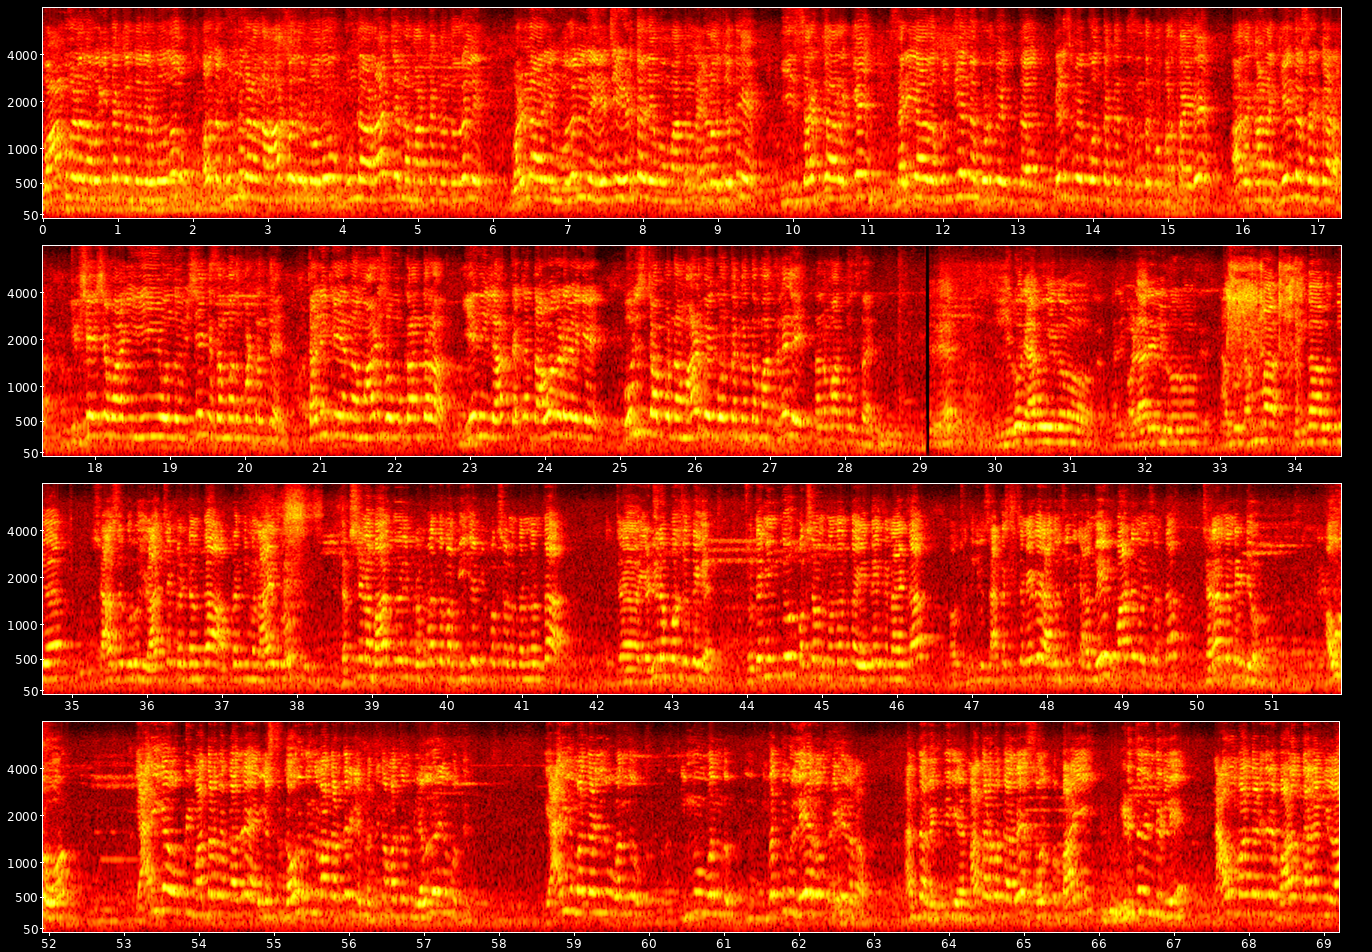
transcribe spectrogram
ಬಾಂಬ್ಗಳನ್ನ ಒಗಿತಕ್ಕಂಥದ್ದು ಇರ್ಬೋದು, ಅವತ್ತ ಗುಂಡುಗಳನ್ನು ಆರಿಸೋದಿರ್ಬೋದು, ಗುಂಡ ರಾಜ್ಯನ್ನ ಮಾಡ್ತಕ್ಕಂಥದ್ರಲ್ಲಿ ಬಳ್ಳಾರಿ ಮೊದಲನೇ ಹೆಜ್ಜೆ ಇಡ್ತಾ ಇದೆ ಎಂಬ ಮಾತನ್ನ ಹೇಳೋ ಜೊತೆಗೆ ಈ ಸರ್ಕಾರಕ್ಕೆ ಸರಿಯಾದ ಬುದ್ಧಿಯನ್ನು ಕೊಡಬೇಕು ತಿಳಿಸಬೇಕು ಅಂತಕ್ಕಂಥ ಸಂದರ್ಭ ಬರ್ತಾ ಇದೆ. ಆದ ಕಾರಣ ಕೇಂದ್ರ ಸರ್ಕಾರ ವಿಶೇಷವಾಗಿ ಈ ಒಂದು ವಿಷಯಕ್ಕೆ ಸಂಬಂಧಪಟ್ಟಂತೆ ತನಿಖೆಯನ್ನ ಮಾಡಿಸುವ ಮುಖಾಂತರ ಏನಿಲ್ಲಿ ಆಗ್ತಕ್ಕಂಥ ಅವಘಡಗಳಿಗೆ ಪೊಲೀಸ್ ಸ್ಟಾಪ್ ಅನ್ನ ಮಾಡಬೇಕು ಅಂತಕ್ಕಂಥ ಮಾತನ್ನ ಹೇಳಿ ನನ್ನ ಮಾತು ಮುಗಿಸ್ತಾ ಇದ್ದೀನಿ. ಇಲ್ಲಿರೋರು ಯಾರು ಏನು, ಅಲ್ಲಿ ಬಳ್ಳಾರಿಯಲ್ಲಿ ಇರೋರು ಅದು ನಮ್ಮ ಗಂಗಾವತಿಯ ಶಾಸಕರು ಈ ರಾಜ್ಯ ಕಂಡಂತ ಅಪ್ರತಿಮ ನಾಯಕರು, ದಕ್ಷಿಣ ಭಾರತದಲ್ಲಿ ಪ್ರಪ್ರಥಮ ಬಿಜೆಪಿ ಪಕ್ಷವನ್ನು ತಂದಂತ ಯಡಿಯೂರಪ್ಪರ ಜೊತೆಗೆ. ಜೊತೆ ನಿಂತು ಪಕ್ಷವನ್ನು ತಂದಂತ ಏಕೈಕ ನಾಯಕ, ಅವ್ರ ಜೊತೆಗೆ ಸಾಕಷ್ಟು ಜನ ಇದ್ದಾರೆ ಅದ್ರ ಜೊತೆಗೆ ಆ ಮೇನ್ ಪಾರ್ಟ್ ವಹಿಸಂತ ಜನಾರ್ದನ್ ರೆಡ್ಡಿ ಅವರು. ಅವರು ಯಾರಿಗೆ ಒಬ್ರಿಗೆ ಮಾತಾಡ್ಬೇಕಾದ್ರೆ ಎಷ್ಟು ಗೌರವದಿಂದ ಮಾತಾಡ್ತಾರೆ ಇಲ್ಲಿ ಪ್ರತಿಕಾ ಮಾತಾಡೋದು ಎಲ್ಲರಿಗೂ ಗೊತ್ತಿದೆ. ಯಾರಿಗೆ ಮಾತಾಡಿದ್ರು ಒಂದು, ಇನ್ನೂ ಒಂದು, ಇವತ್ತಿಗೂ ಲೇ ಅನ್ನೋದು ಕೇಳಿಲ್ಲ ನಾವು. ಅಂತ ವ್ಯಕ್ತಿಗೆ ಮಾತಾಡ್ಬೇಕಾದ್ರೆ ಸ್ವಲ್ಪ ಬಾಯಿ ಹಿಡಿತದಿಂದಿರ್ಲಿ. ನಾವು ಮಾತಾಡಿದ್ರೆ ಬಹಳ ತಾಗಂಗಿಲ್ಲ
